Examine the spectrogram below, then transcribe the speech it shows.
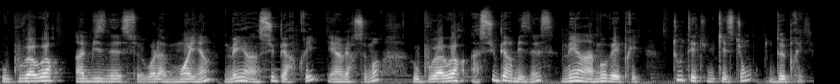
Vous pouvez avoir un business voilà moyen, mais à un super prix, et inversement, vous pouvez avoir un super business, mais à un mauvais prix. Tout est une question de prix.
